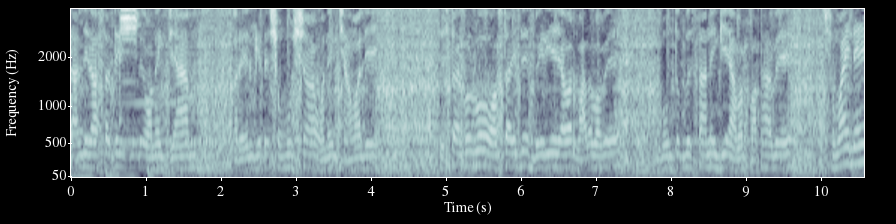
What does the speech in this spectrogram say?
তাল্লি রাস্তা থেকে গেলে অনেক জ্যাম রেল গেটের সমস্যা, অনেক ঝামালি। চেষ্টা করব অফ সাইডে বেরিয়ে যাওয়ার ভালোভাবে। গন্তব্যস্থানে গিয়ে আবার কথা হবে। সময় নেই,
